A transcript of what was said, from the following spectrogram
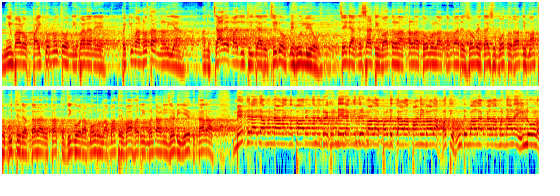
નિભાડો પાક્યો નહોતો નિભાડાને પકવા નહોતા નળિયા. અને ચારે બાજુથી જ્યારે ચીડો મેહુલિયો ચડ્યા ઘસાટી વાદળા કાળા ધોબળા ગંબારે સોગે દાસી બોતો રાધી માથે બુતેરા દરાર તાતો જીંગોરા મોરલા માથે વાહરી મંડાણી જડી એક તારા મેઘરાજા મંડાણા ગપારંગ અને બ્રખંડે રંગિન્દ્ર વાળા પડતાળા પાણી વાળા હતી હુંડ વાળા કાળા મંડાણા હિલોળ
